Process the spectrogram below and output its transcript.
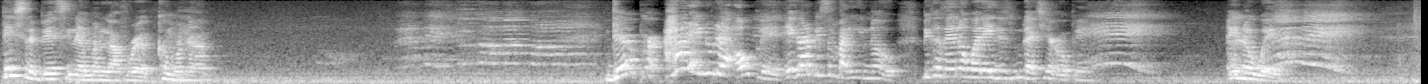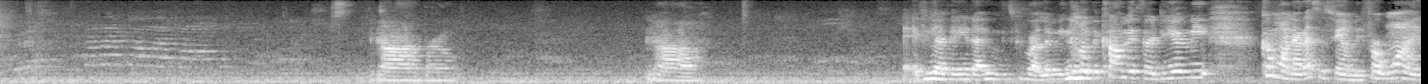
They should have been seen that money off rip. Come on now. Their per how they knew that open? It gotta be somebody you know because ain't no way they just knew that chair open. Ain't no way. Nah, bro. Nah. If you have any idea who these people are, let me know in the comments or DM me. Come on now, that's his family. For one,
